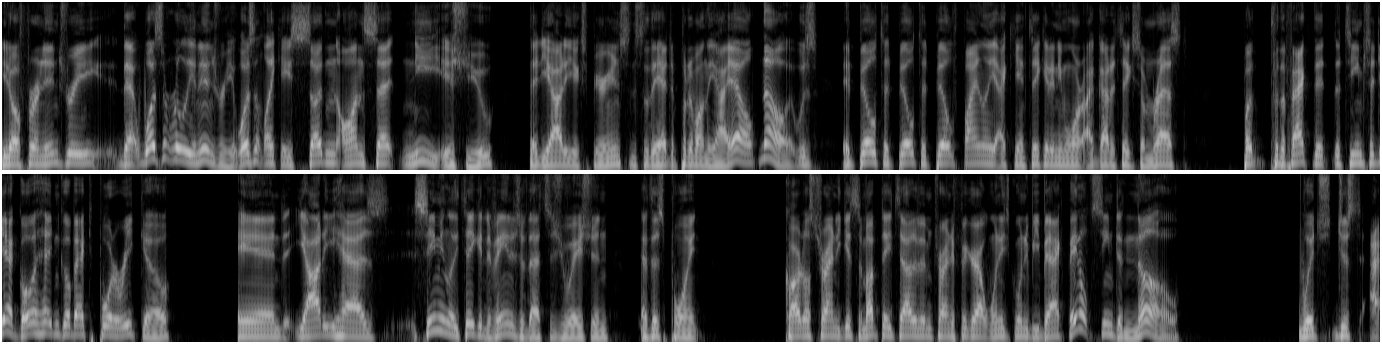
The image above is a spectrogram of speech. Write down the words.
you know, for an injury that wasn't really an injury. It wasn't like a sudden onset knee issue that Yadi experienced, and so they had to put him on the IL. No, it was it built, it built, it built. Finally, I can't take it anymore. I got to take some rest. But for the fact that the team said, yeah, go ahead and go back to Puerto Rico and Yadi has seemingly taken advantage of that situation at this point. Cardinals trying to get some updates out of him, trying to figure out when he's going to be back. They don't seem to know, which just I,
